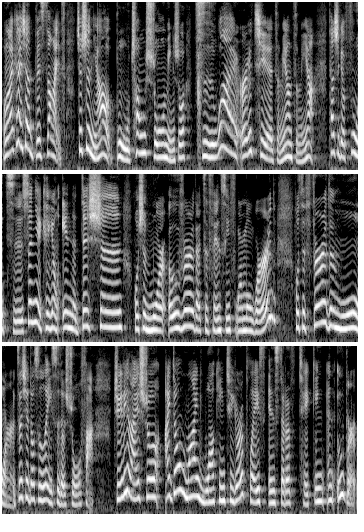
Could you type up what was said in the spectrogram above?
我们来看一下，besides，就是你要补充说明说，此外，而且怎么样怎么样，它是个副词，所以你也可以用 in addition，或是 moreover，that's a fancy formal word，或是 furthermore，这些都是类似的说法。举例来说，I don't mind walking to your place instead of taking an Uber。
